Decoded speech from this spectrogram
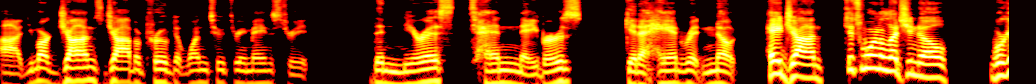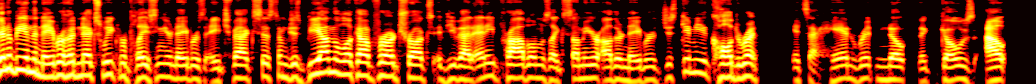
uh, you mark John's job approved at one two three Main Street the nearest 10 neighbors get a handwritten note. Hey, John, just want to let you know we're going to be in the neighborhood next week replacing your neighbor's HVAC system. Just be on the lookout for our trucks. If you've had any problems like some of your other neighbors, just give me a call to direct. It's a handwritten note that goes out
